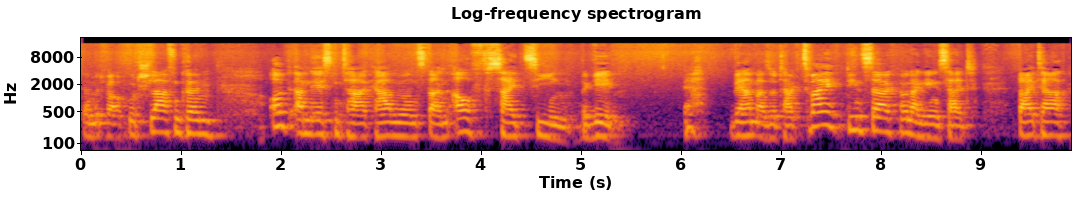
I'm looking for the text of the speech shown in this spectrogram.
damit wir auch gut schlafen können. Und am nächsten Tag haben wir uns dann auf Sightseeing begeben. Ja, wir haben also Tag 2, Dienstag, und dann ging es halt weiter.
